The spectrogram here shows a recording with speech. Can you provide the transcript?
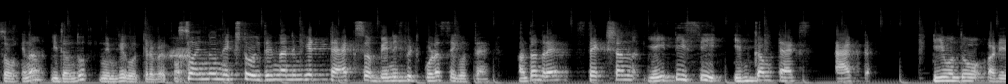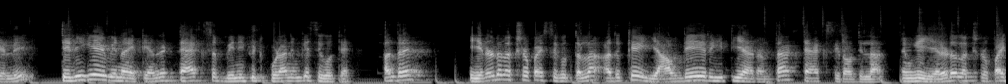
ಸೊ ಓಕೆನಾ ಇದೊಂದು ನಿಮ್ಗೆ ಗೊತ್ತಿರಬೇಕು. ಸೊ ಇನ್ನು ನೆಕ್ಸ್ಟ್ ಇದರಿಂದ ನಿಮ್ಗೆ ಟ್ಯಾಕ್ಸ್ ಬೆನಿಫಿಟ್ ಕೂಡ ಸಿಗುತ್ತೆ. ಅಂತಂದ್ರೆ section eighty C income tax act ಈ ಒಂದು ಅಡಿಯಲ್ಲಿ ತೆರಿಗೆ ವಿನಾಯಿತಿ ಅಂದ್ರೆ ಟ್ಯಾಕ್ಸ್ ಬೆನಿಫಿಟ್ ಕೂಡ ನಿಮ್ಗೆ ಸಿಗುತ್ತೆ. ಅಂದ್ರೆ ಎರಡು ಲಕ್ಷ ರೂಪಾಯಿ ಸಿಗುತ್ತಲ್ಲ, ಅದಕ್ಕೆ ಯಾವುದೇ ರೀತಿಯಾದಂತ ಟ್ಯಾಕ್ಸ್ ಇರೋದಿಲ್ಲ. ನಿಮ್ಗೆ ಎರಡು ಲಕ್ಷ ರೂಪಾಯಿ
